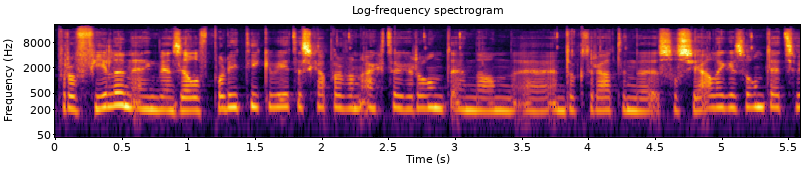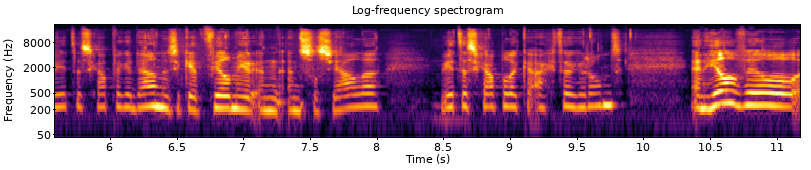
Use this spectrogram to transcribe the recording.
profielen. En ik ben zelf politieke wetenschapper van achtergrond en dan een doctoraat in de sociale gezondheidswetenschappen gedaan. Dus ik heb veel meer een, een sociale wetenschappelijke achtergrond. En heel veel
